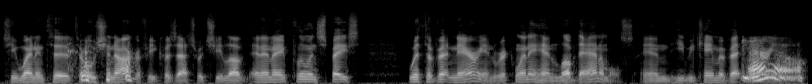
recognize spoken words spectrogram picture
she went into to oceanography because that's what she loved. And then I flew in space with a veterinarian, Rick Linnehan, loved animals, and he became a veterinarian. Oh.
